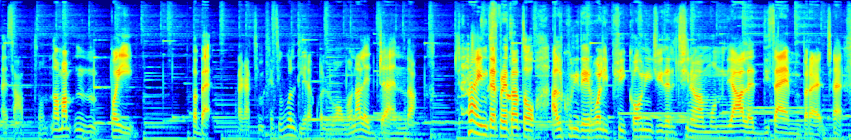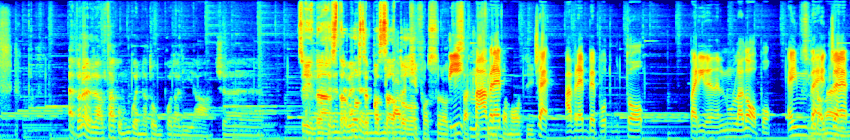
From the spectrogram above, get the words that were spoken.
Esatto. No, ma mm, poi vabbè, ragazzi, ma che si vuol dire a quell'uomo? È una leggenda. Ha interpretato alcuni dei ruoli più iconici del cinema mondiale di sempre. Cioè, Eh, però in realtà comunque è nato un po' da lì, ah, cioè... Sì, da Star Wars è passato... ci fossero Sì, ma avrebbe- cioè, avrebbe potuto sparire nel nulla dopo. E invece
